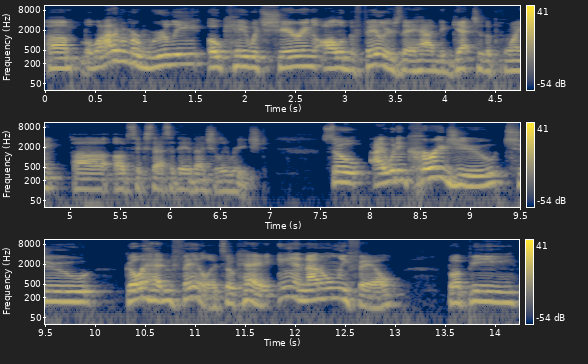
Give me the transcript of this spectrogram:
um, a lot of them are really okay with sharing all of the failures they had to get to the point uh, of success that they eventually reached. So I would encourage you to go ahead and fail. It's okay. And not only fail, but be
